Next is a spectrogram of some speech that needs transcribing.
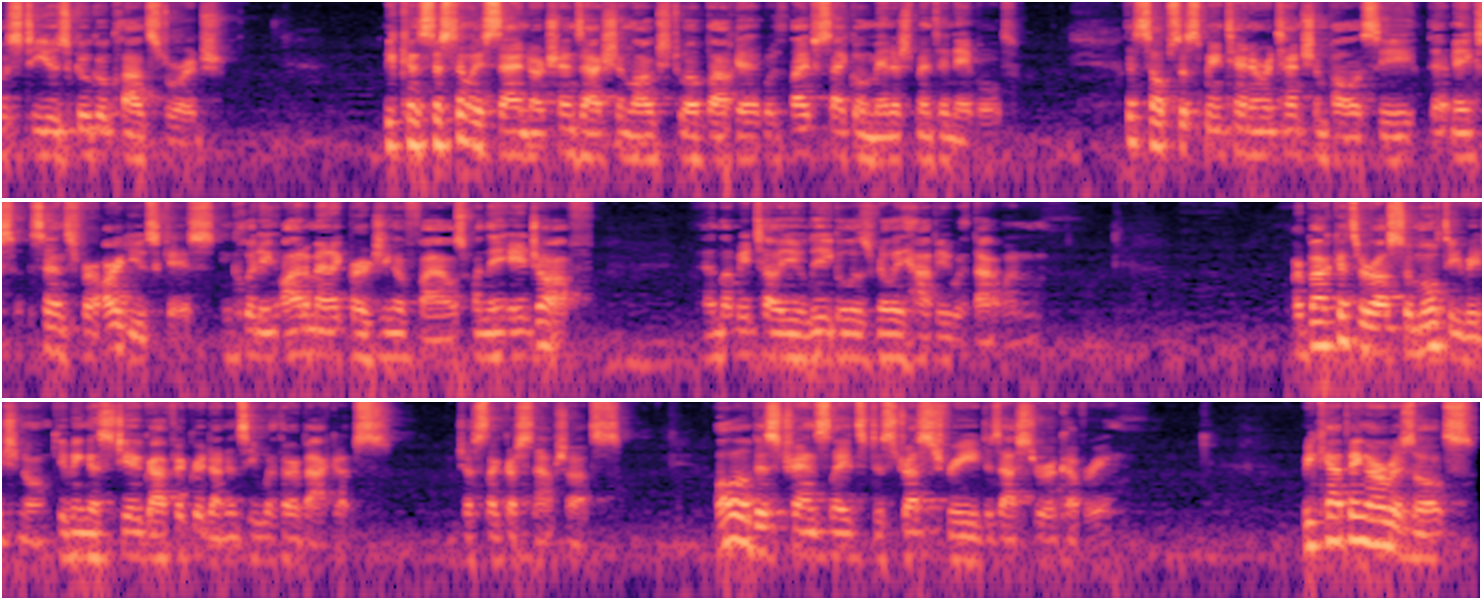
was to use Google Cloud Storage. We consistently send our transaction logs to a bucket with lifecycle management enabled. This helps us maintain a retention policy that makes sense for our use case, including automatic purging of files when they age off. And let me tell you, legal is really happy with that one. Our buckets are also multi-regional, giving us geographic redundancy with our backups, just like our snapshots. All of this translates to stress-free disaster recovery. Recapping our results,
